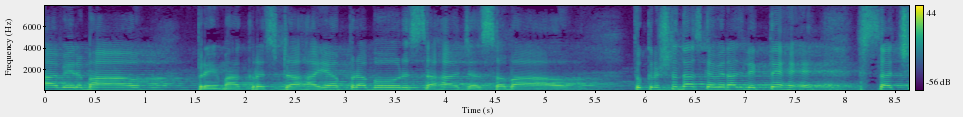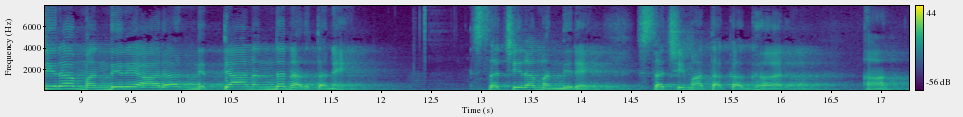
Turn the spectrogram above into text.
आविर्भाव प्रेमा कृष्ण हय प्रभुर सहज स्वभाव। तो कृष्णदास कविराज लिखते हैं सचिर मंदिर आर नित्यानंद नर्तने। सचिर मंदिर है, सची माता का घर। हाँ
